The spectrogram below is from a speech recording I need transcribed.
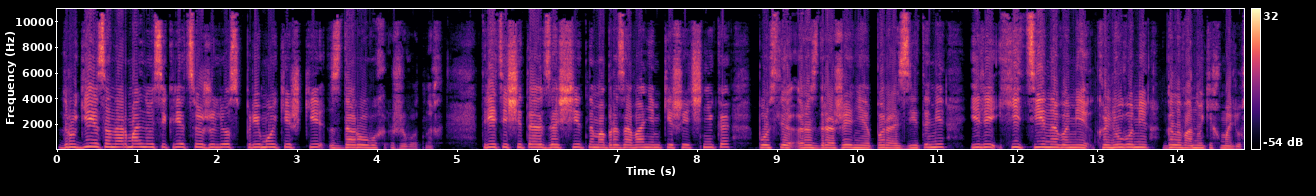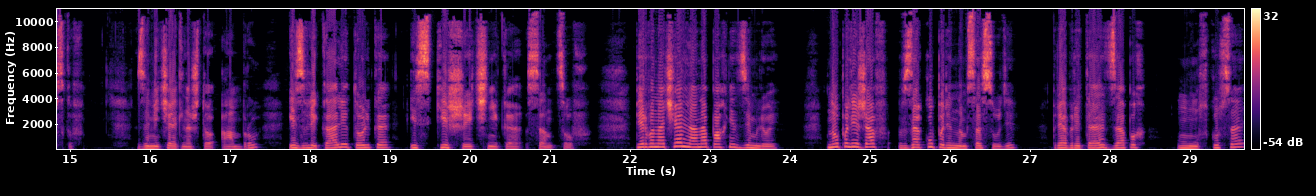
другие за нормальную секрецию желез прямой кишки здоровых животных. Третьи считают защитным образованием кишечника после раздражения паразитами или хитиновыми клювами головоногих моллюсков. Замечательно, что амбру извлекали только из кишечника самцов. Первоначально она пахнет землей, но, полежав в закупоренном сосуде, приобретает запах мускуса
